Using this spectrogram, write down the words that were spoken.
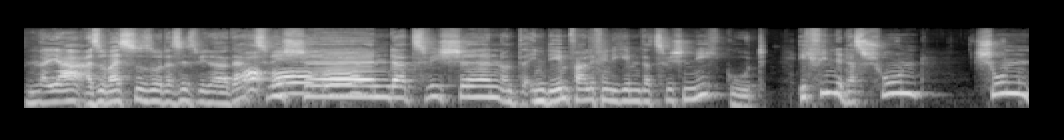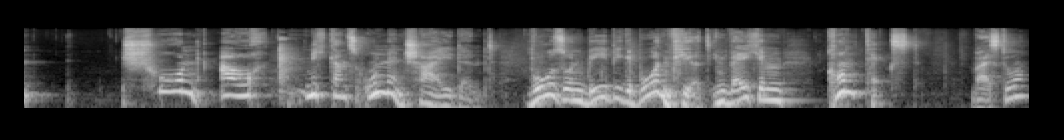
Naja, also weißt du so, das ist wieder Oh, dazwischen, dazwischen. Und in dem Falle finde ich eben dazwischen nicht gut. Ich finde das schon, schon, schon auch nicht ganz unentscheidend, wo so ein Baby geboren wird, in welchem Kontext. Weißt du?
